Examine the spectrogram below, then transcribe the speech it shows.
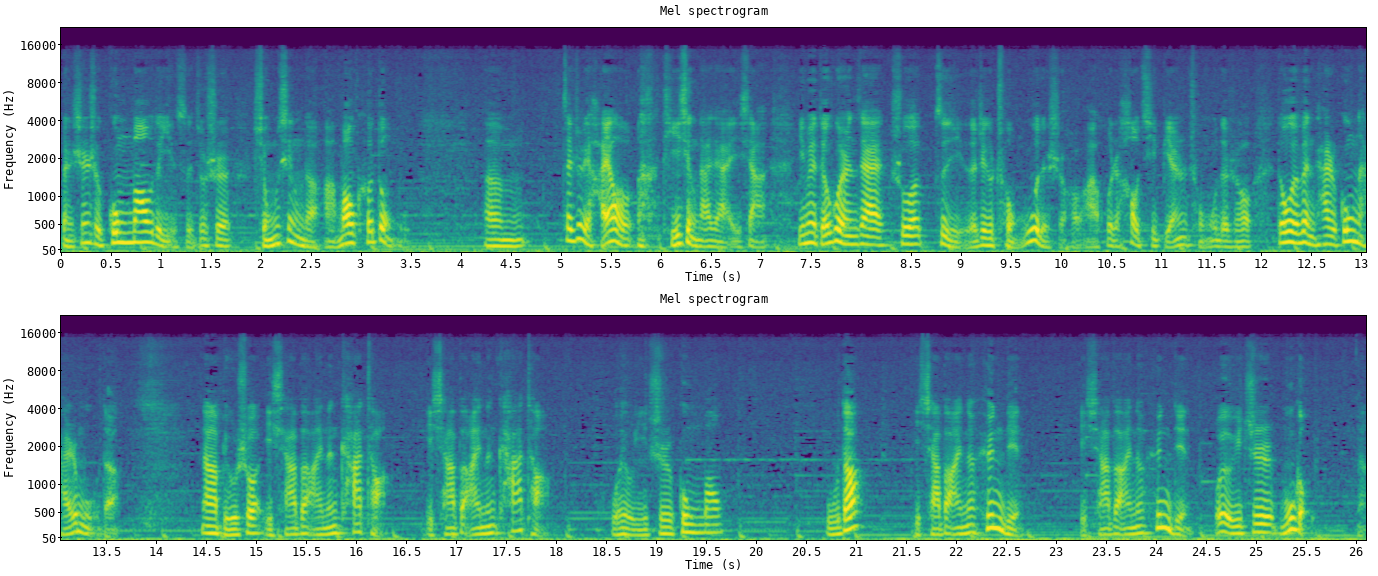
本身是公猫的意思，就是雄性的啊猫科动物。嗯，在这里还要 提醒大家一下，因为德国人在说自己的这个宠物的时候啊，或者好奇别人宠物的时候，都会问它是公的还是母的。那比如说，Ich habe einen Kater，Ich habe einen Kater，我有一只公猫。五的。Ich habe eine Hündin. Ich habe eine Hündin. 我有一只母狗啊。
